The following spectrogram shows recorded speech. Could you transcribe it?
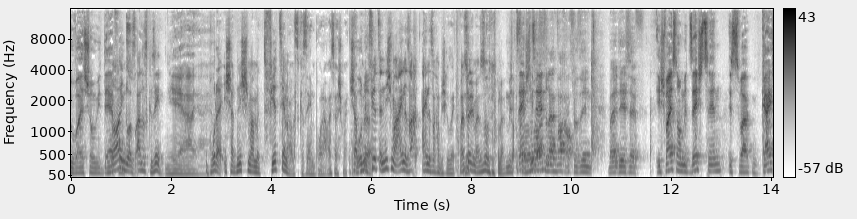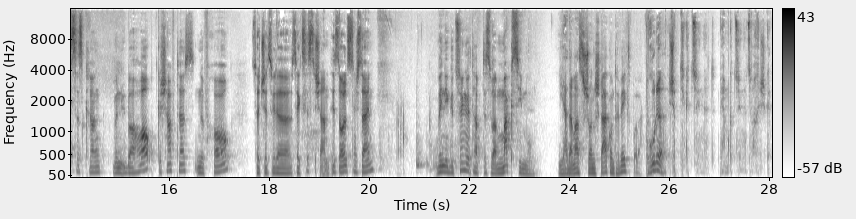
Du weißt schon, wie der Neun, du hast alles gesehen. Ja, ja, ja. Bruder, ich habe nicht mal mit 14 alles gesehen, Bruder, weißt du, was ich meine? Ich habe Bruder. mit 14 nicht mal eine Sache, eine Sache habe ich gesehen. Weißt du, was ich meine? So, Bruder. Mit Ich war zu 16, lange wach aus Versehen bei DSF. ich weiß noch, mit 16 ist zwar geisteskrank, wenn du überhaupt geschafft hast, eine Frau, das hört sich jetzt wieder sexistisch an, soll es nicht sein, wenn ihr gezüngelt habt, das war Maximum. Ja, da warst du schon stark unterwegs, Bruder. Bruder, ich hab die gezüngelt. Wir haben gezüngelt, das war richtig geil.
